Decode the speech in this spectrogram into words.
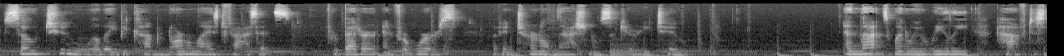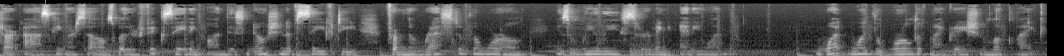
so too will they become normalized facets, for better and for worse, of internal national security too. And that's when we really have to start asking ourselves whether fixating on this notion of safety from the rest of the world is really serving anyone. What would the world of migration look like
